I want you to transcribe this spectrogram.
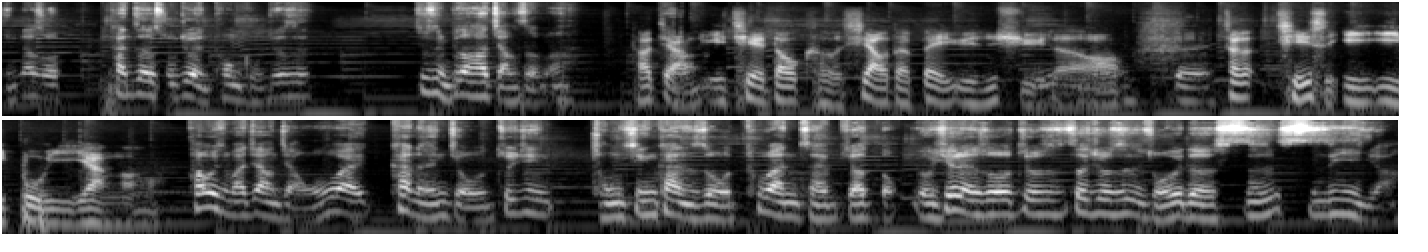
听。那时候看这个书就很痛苦，就是就是你不知道他讲什么。他讲一切都可笑的被允许了哦，对，这个其实意义不一样哦。他为什么要这样讲？我后来看了很久，最近重新看的时候，我突然才比较懂。有些人说，就是这就是所谓的诗诗意啊，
